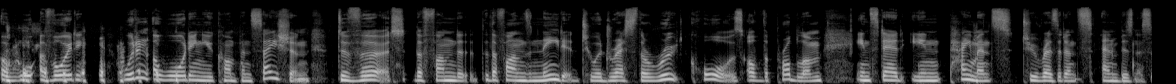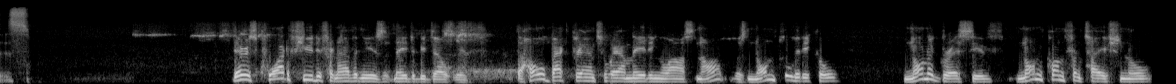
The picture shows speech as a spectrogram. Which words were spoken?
avoiding wouldn't awarding you compensation divert the fund the funds needed to address the root cause of the problem instead in payments to residents and businesses? There is quite a few different avenues that need to be dealt with. The whole background to our meeting last night was non-political non aggressive, non confrontational,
